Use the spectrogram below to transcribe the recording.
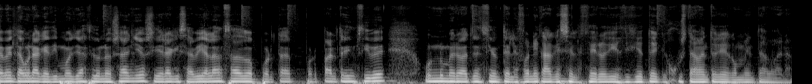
complementa una que dimos ya hace unos años y era que se había lanzado por, por parte de INCIBE un número de atención telefónica que es el 017, que justamente que comentaba Ana.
